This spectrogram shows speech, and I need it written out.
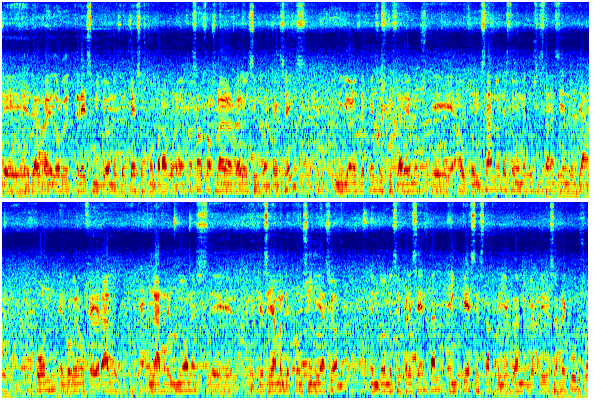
eh, de alrededor de 3 millones de pesos comparado con el año pasado, estamos hablando de alrededor de 56 millones de pesos que estaremos eh, autorizando. En este momento se están haciendo ya con el gobierno federal las reuniones eh, que se llaman de conciliación, en donde se presentan en qué se está proyectando invertir ese recurso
